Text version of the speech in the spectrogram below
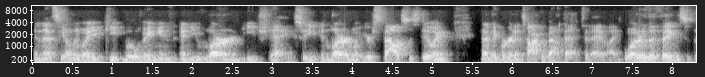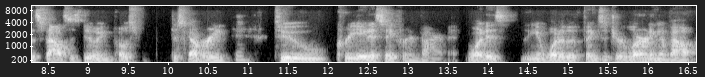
And that's the only way you keep moving and, and you learn each day. So you can learn what your spouse is doing. And I think we're going to talk about that today. Like, what are the things that the spouse is doing post discovery mm-hmm. to create a safer environment? What is, you know, what are the things that you're learning about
